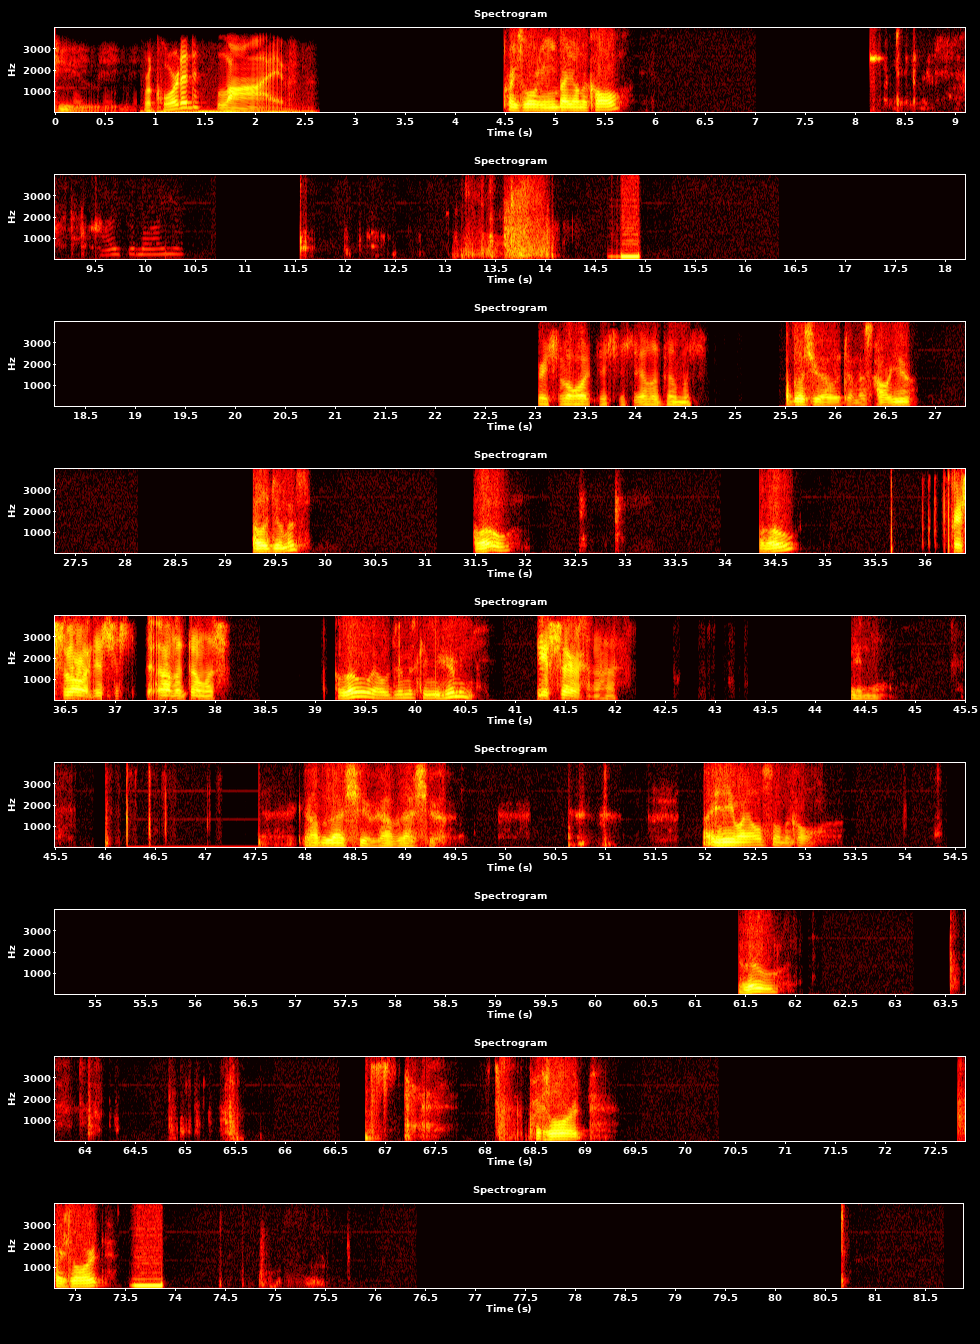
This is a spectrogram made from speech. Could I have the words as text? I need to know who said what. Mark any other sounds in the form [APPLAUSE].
Speaker 1: Shoes. Recorded live.
Speaker 2: Praise the Lord. Anybody on the call?
Speaker 3: Praise the Lord. This is Elder Dumas.
Speaker 2: God bless you, Elder Dumas. How are you? Elder Dumas? Hello? Hello?
Speaker 3: Praise the Lord. This is Elder Dumas.
Speaker 2: Hello, Elder Dumas. Can you hear me?
Speaker 3: Yes, sir. Uh-huh.
Speaker 2: Amen. God bless you. God bless you. Uh, anyone else on the call? Hello? Praise the Lord. Praise the Lord.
